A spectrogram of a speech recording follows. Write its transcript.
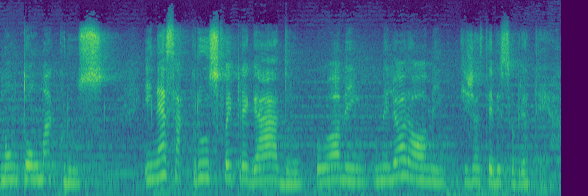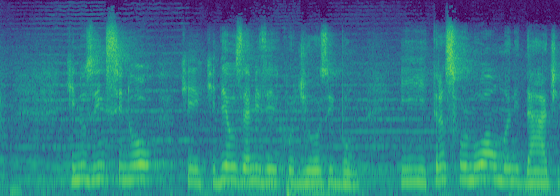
montou uma cruz. E nessa cruz foi pregado o homem, o melhor homem que já esteve sobre a terra, que nos ensinou que, que Deus é misericordioso e bom e transformou a humanidade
